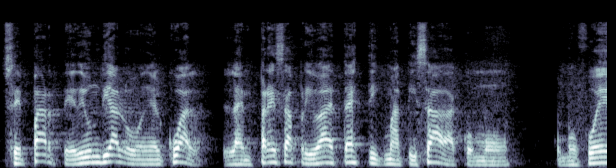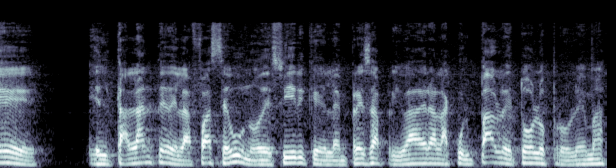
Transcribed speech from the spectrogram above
se parte de un diálogo en el cual la empresa privada está estigmatizada como, como fue el talante de la fase 1, decir que la empresa privada era la culpable de todos los problemas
